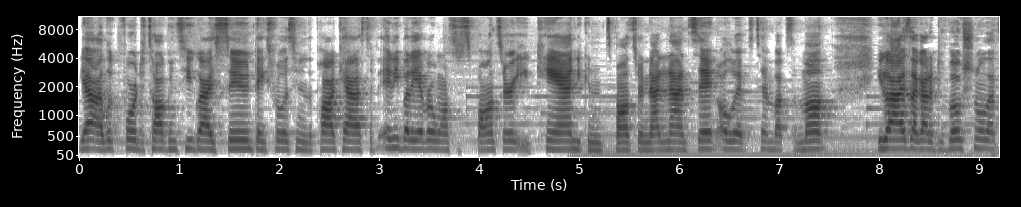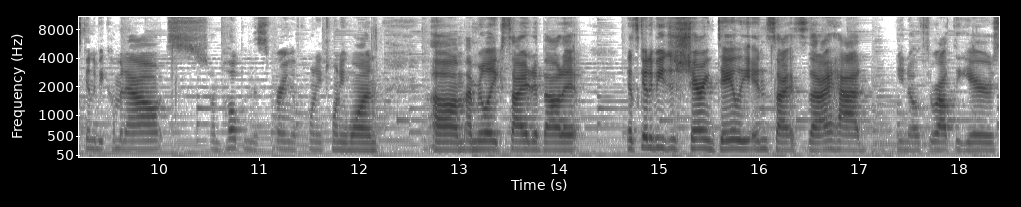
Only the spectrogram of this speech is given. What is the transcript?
yeah, I look forward to talking to you guys soon. Thanks for listening to the podcast. If anybody ever wants to sponsor it, you can. You can sponsor 99 cent all the way up to 10 bucks a month. You guys, I got a devotional that's going to be coming out. I'm hoping the spring of 2021. Um, I'm really excited about it. It's going to be just sharing daily insights that I had, you know, throughout the years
